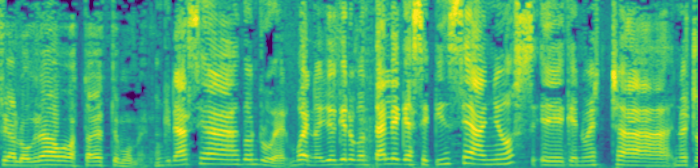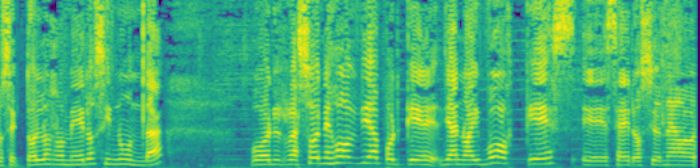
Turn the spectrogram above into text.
se ha logrado hasta este momento. Gracias, don Rubén. Bueno, yo quiero contarle que hace 15 años eh, que nuestra, nuestro sector Los Romeros inunda por razones obvias, porque ya no hay bosques, eh, se ha erosionado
